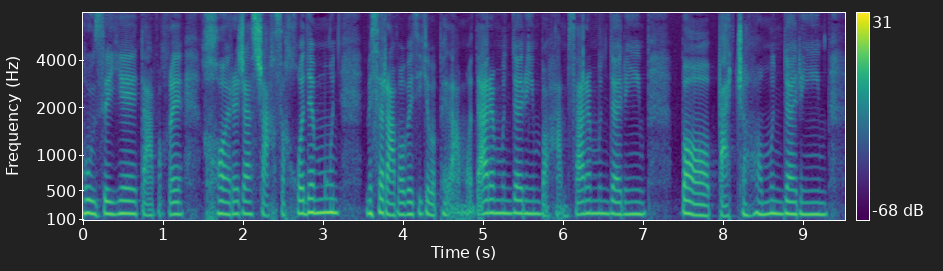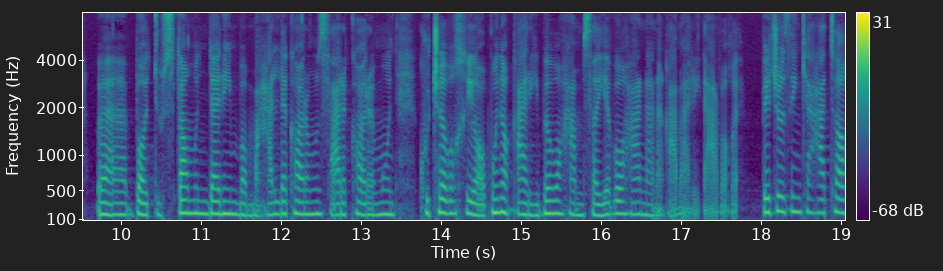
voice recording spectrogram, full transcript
حوزه در واقع خارج از شخص خودمون. مثل روابطی که با پدر مادرمون داریم با همسرمون داریم با بچه هامون داریم با دوستامون داریم با محل کارمون سر کارمون کوچه و خیابون و غریبه و همسایه و هر ننه قمری در واقع. به جز اینکه حتی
